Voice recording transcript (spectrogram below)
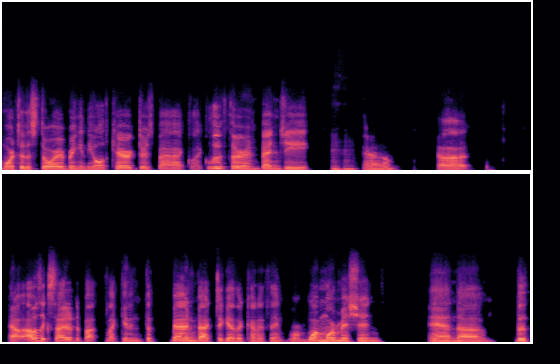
more to the story, bringing the old characters back, like Luther and Benji. Mm-hmm. Um, uh, I was excited about like getting the band back together kind of thing. One one more mission, and um, the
